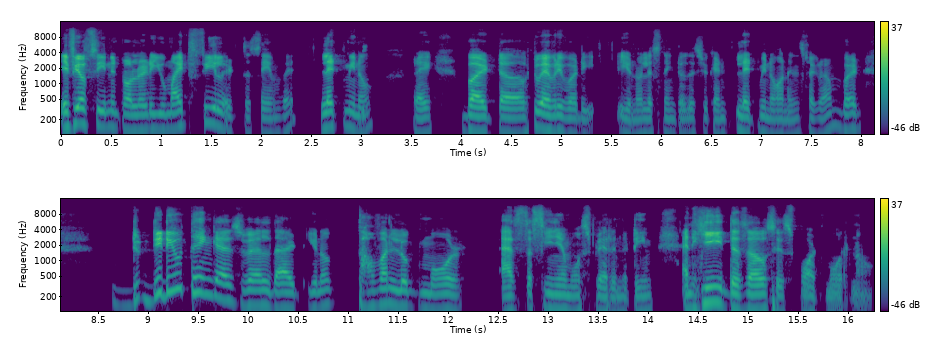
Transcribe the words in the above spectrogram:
if you have seen it already you might feel it the same way. Let me know right? But uh, to everybody you know listening to this you can let me know on instagram. But d- did you think as well that you know dhawan looked more as the senior most player in the team and he deserves his spot more now?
